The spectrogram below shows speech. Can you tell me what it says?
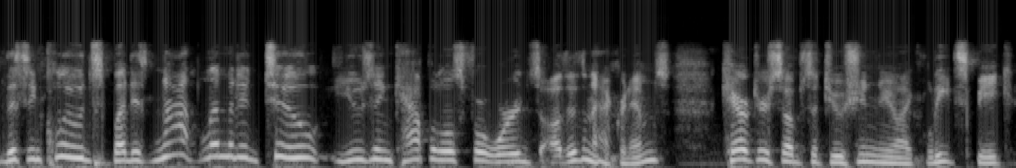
this includes, but is not limited to, using capitals for words other than acronyms, character substitution, you know, like leet speak,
